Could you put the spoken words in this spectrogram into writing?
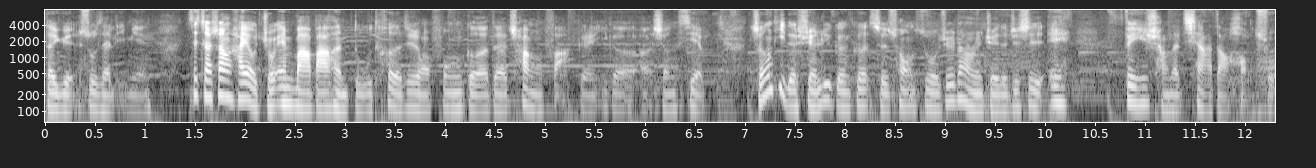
的元素在里面。再加上还有九 M 八八很独特的这种风格的唱法跟一个呃声线，整体的旋律跟歌词创作就让人觉得就是哎，非常的恰到好处。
